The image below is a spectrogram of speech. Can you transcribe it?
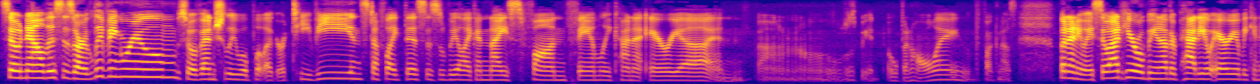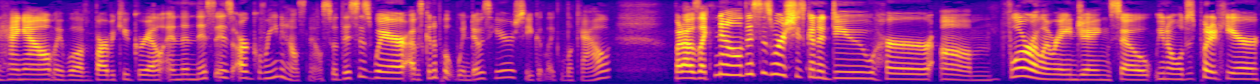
So now this is our living room. So eventually we'll put like our TV and stuff like this. This will be like a nice, fun family kind of area. And I don't know, it'll just be an open hallway. Who the fuck knows? But anyway, so out here will be another patio area. We can hang out. Maybe we'll have a barbecue grill. And then this is our greenhouse now. So this is where I was going to put windows here so you could like look out. But I was like, no, this is where she's going to do her um, floral arranging. So, you know, we'll just put it here.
